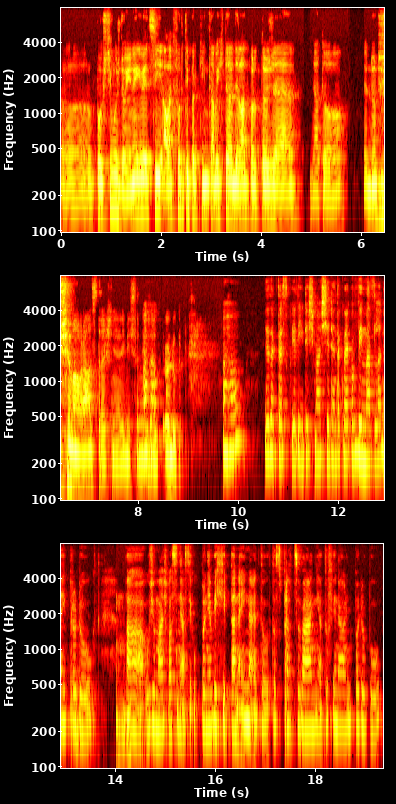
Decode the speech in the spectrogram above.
uh, pouštím už do jiných věcí, ale furt ty prkínka bych chtěl dělat, protože já to jednoduše mám rád strašně, líbí se mi ten produkt. Aha. Je tak to je skvělý, když máš jeden takový jako vymazlený produkt mm-hmm. a už ho máš vlastně asi úplně vychytaný, ne? To, to zpracování a tu finální podobu.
